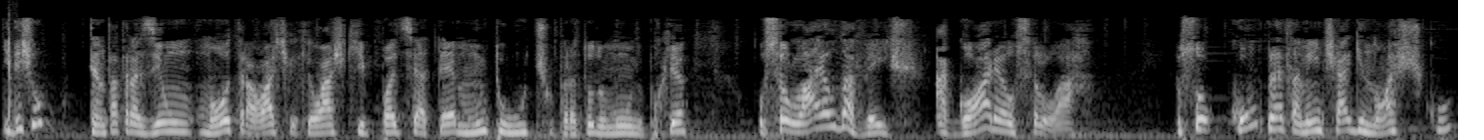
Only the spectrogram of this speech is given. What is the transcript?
E deixa eu tentar trazer um, uma outra ótica que eu acho que pode ser até muito útil para todo mundo, porque o celular é o da vez. Agora é o celular. Eu sou completamente agnóstico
